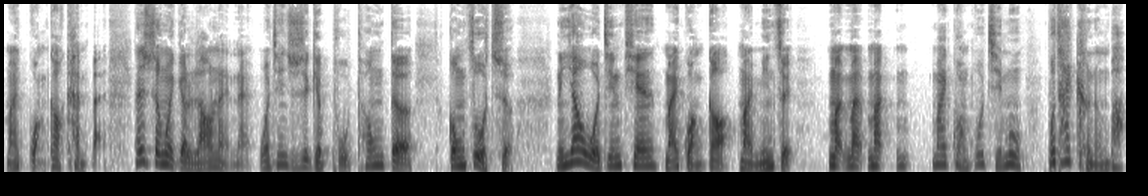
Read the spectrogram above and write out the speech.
买广告看板。但是，身为一个老奶奶，我今天只是一个普通的工作者，你要我今天买广告、买名嘴、买买买买广播节目，不太可能吧？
